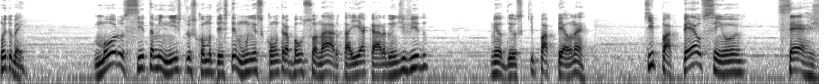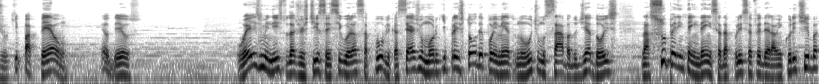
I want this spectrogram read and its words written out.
Muito bem. Moro cita ministros como testemunhas contra Bolsonaro. Tá aí a cara do indivíduo. Meu Deus, que papel, né? Que papel, senhor Sérgio, que papel. Meu Deus. O ex-ministro da Justiça e Segurança Pública, Sérgio Moro, que prestou depoimento no último sábado, dia 2, na Superintendência da Polícia Federal em Curitiba,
